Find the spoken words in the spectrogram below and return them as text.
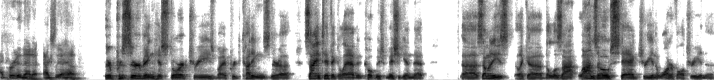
I've heard of that. Actually, I have. They're preserving historic trees by cuttings. They're a scientific lab in Copemish, Michigan. That uh, some of these, like uh, the Alonzo Stagg tree and the waterfall tree in the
